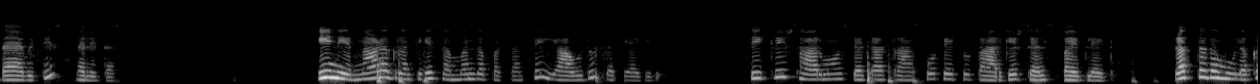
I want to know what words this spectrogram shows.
ಡಯಾಬಿಟಿಸ್, ಮೆಲಿಟಸ್. ಈ ನಿರ್ನಾಳ ಗ್ರಂಥಿಗೆ ಸಂಬಂಧಪಟ್ಟಂತೆ ಯಾವುದು ಸರಿಯಾಗಿದೆ? Secrets hormones that are transported to target cells by blood ರಕ್ತದ ಮೂಲಕ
